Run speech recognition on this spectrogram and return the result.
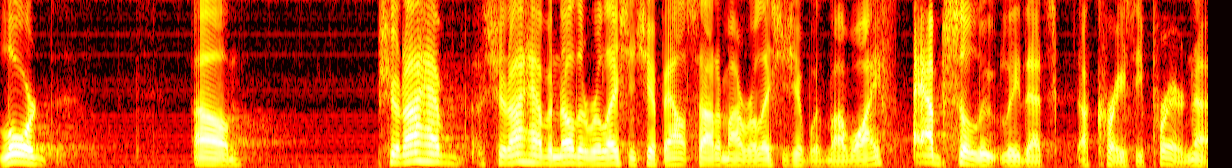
Lord, um, should I have should I have another relationship outside of my relationship with my wife? Absolutely, that's a crazy prayer. No.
